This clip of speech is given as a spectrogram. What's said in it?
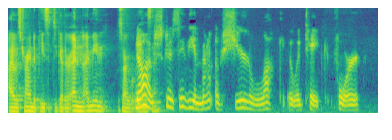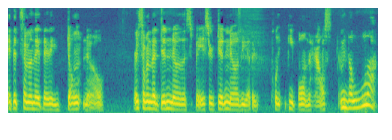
I was trying to piece it together. And I mean, sorry, what were you no, I was say? just going to say the amount of sheer luck it would take for if it's someone that they don't know or someone that didn't know the space or didn't know the other people in the house. I mean, the luck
